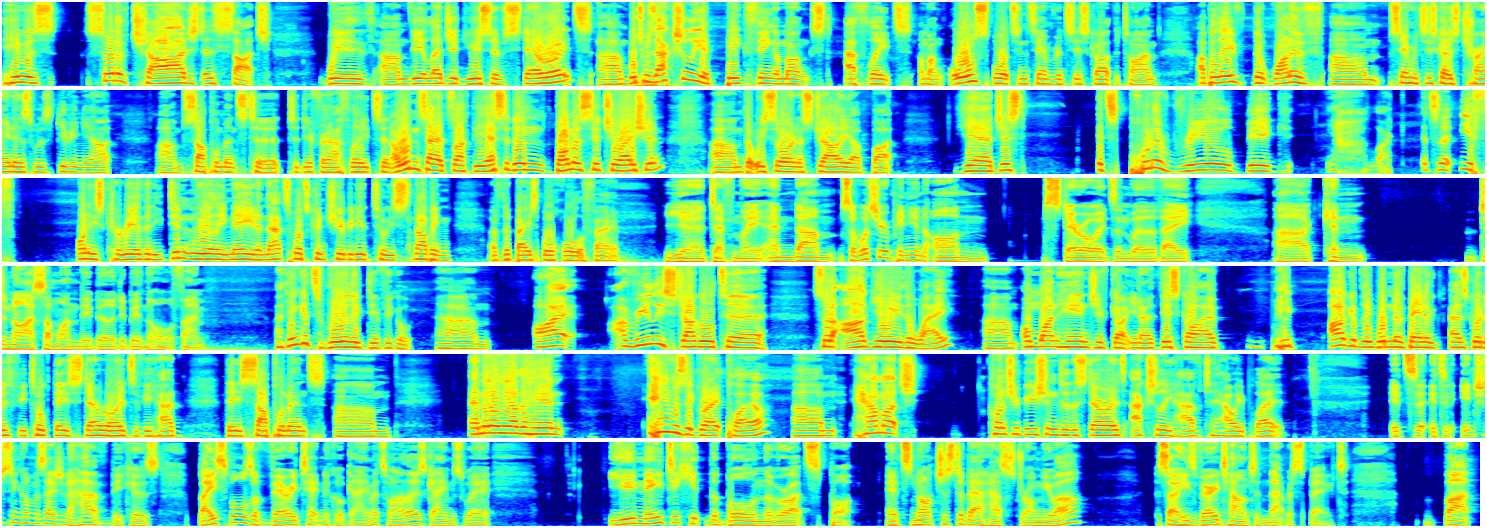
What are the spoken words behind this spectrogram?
he was sort of charged as such with um, the alleged use of steroids, um, which was actually a big thing amongst athletes among all sports in San Francisco at the time. I believe that one of um, San Francisco's trainers was giving out um, supplements to, to different athletes. And I wouldn't say it's like the Essendon Bombers situation um, that we saw in Australia, but yeah, just it's put a real big, like, it's a if on his career that he didn't really need, and that's what's contributed to his snubbing of the Baseball Hall of Fame. Yeah, definitely. And um, so, what's your opinion on steroids and whether they uh, can deny someone the ability to be in the Hall of Fame? I think it's really difficult. Um, I I really struggle to sort of argue either way. Um, on one hand, you've got you know this guy, he arguably wouldn't have been as good if he took these steroids, if he had these supplements. Um, and then on the other hand, he was a great player. Um, how much contribution do the steroids actually have to how he played? It's a, it's an interesting conversation to have because baseball's a very technical game. It's one of those games where you need to hit the ball in the right spot. It's not just about how strong you are. So he's very talented in that respect. But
